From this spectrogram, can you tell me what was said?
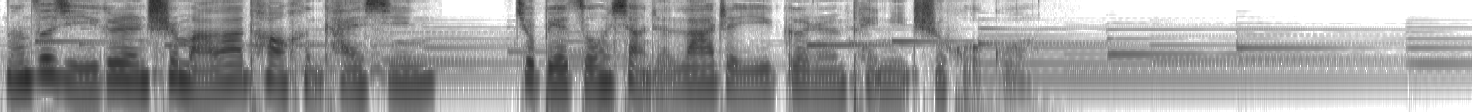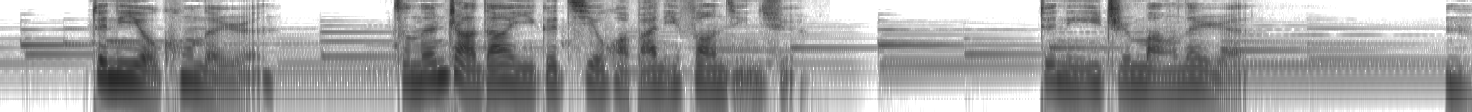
能自己一个人吃麻辣烫很开心，就别总想着拉着一个人陪你吃火锅。对你有空的人。总能找到一个计划把你放进去。对你一直忙的人，嗯，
